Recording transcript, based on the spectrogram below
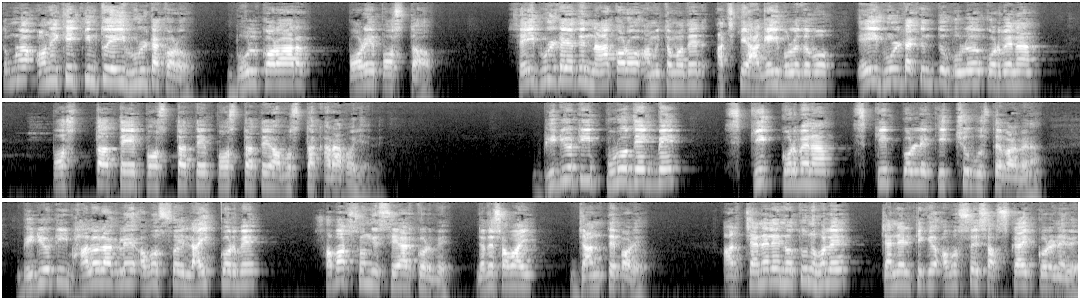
তোমরা অনেকেই কিন্তু এই ভুলটা করো। ভুল করার পরে পস্তাও। সেই ভুলটা যাতে না করো, আমি তোমাদের আজকে আগেই বলে দেবো, এই ভুলটা কিন্তু ভুলেও করবে না। পস্তাতে পস্তাতে পস্তাতে অবস্থা খারাপ হয়ে যাবে। ভিডিওটি পুরো দেখবে, স্কিপ করবে না, স্কিপ করলে কিচ্ছু বুঝতে পারবে না। ভিডিওটি ভালো লাগলে অবশ্যই লাইক করবে, সবার সঙ্গে শেয়ার করবে, যাতে সবাই জানতে পারে। আর চ্যানেলে নতুন হলে চ্যানেলটিকে অবশ্যই সাবস্ক্রাইব করে নেবে।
